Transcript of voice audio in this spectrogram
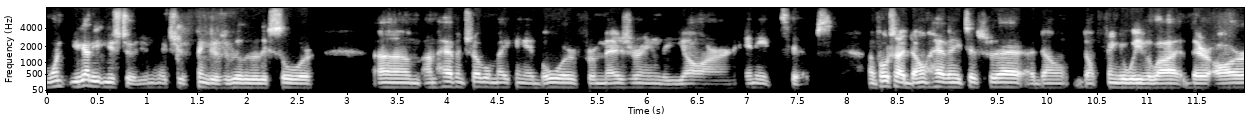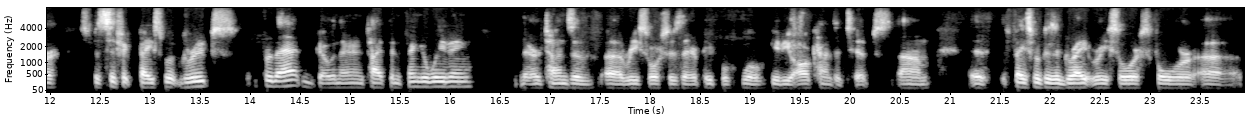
one, you got to get used to it. You make your fingers really, really sore. Um, I'm having trouble making a board for measuring the yarn. Any tips? Unfortunately, I don't have any tips for that. I don't don't finger weave a lot. There are specific Facebook groups for that. Go in there and type in finger weaving. There are tons of uh, resources there. People will give you all kinds of tips. Um, uh, Facebook is a great resource for uh,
